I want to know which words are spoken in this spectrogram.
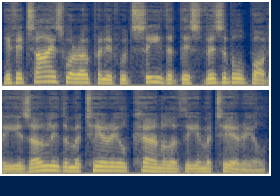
If its eyes were open it would see that this visible body is only the material kernel of the immaterial,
